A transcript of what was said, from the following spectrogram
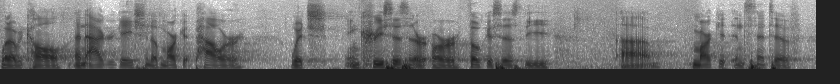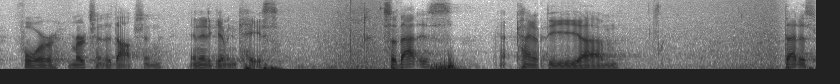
what I would call an aggregation of market power, which increases or, or focuses the um, market incentive for merchant adoption in any given case. So that is kind of the um, that is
